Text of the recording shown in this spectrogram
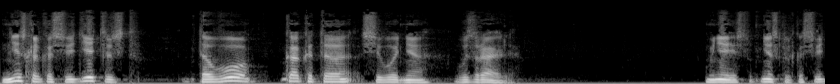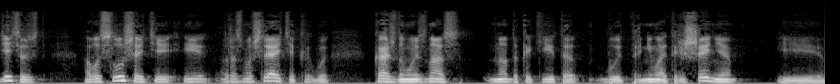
несколько свидетельств того, как это сегодня в Израиле. У меня есть тут несколько свидетельств, а вы слушайте и размышляйте, как бы каждому из нас надо какие-то будет принимать решения, и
